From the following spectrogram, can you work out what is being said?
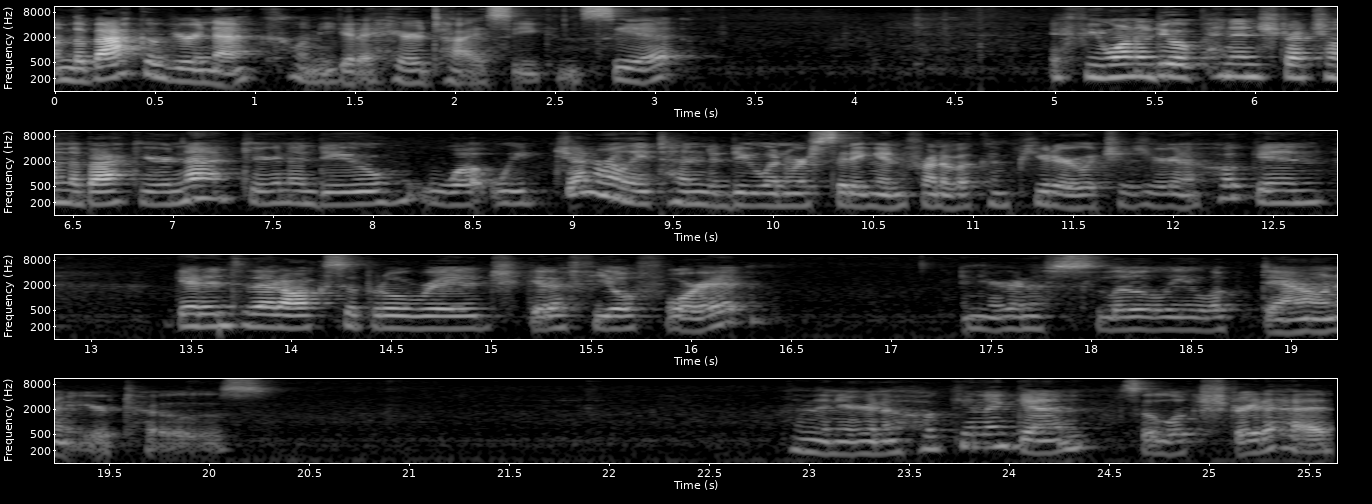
On the back of your neck, let me get a hair tie so you can see it. If you want to do a pin and stretch on the back of your neck, you're going to do what we generally tend to do when we're sitting in front of a computer, which is you're going to hook in, get into that occipital ridge, get a feel for it, and you're going to slowly look down at your toes. And then you're going to hook in again, so look straight ahead.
